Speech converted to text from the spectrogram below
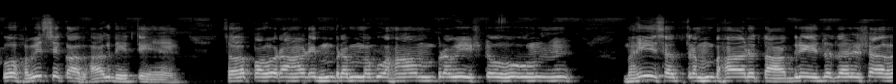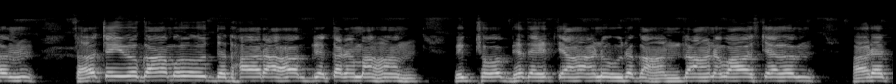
को भविष्य का भाग देते हैं। सपौराणिम ब्रह्म गुहाम प्रविष्टो महिषत्रम भारताग्रे दर्श स चैव गामोदधाराग्रकर्मा विक्षोभ्य दैत्यानुरगान दानवाश्च भारत,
